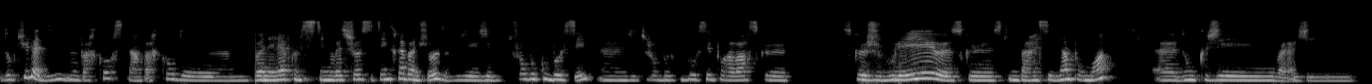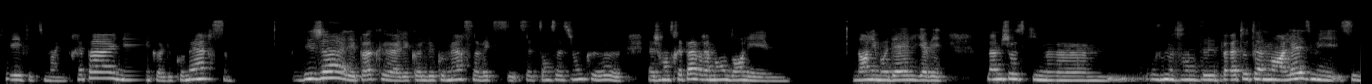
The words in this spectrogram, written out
donc, tu l'as dit, mon parcours, c'était un parcours de bon élève, comme si c'était une mauvaise chose. C'était une très bonne chose. J'ai toujours beaucoup bossé. Euh, j'ai toujours beaucoup bossé pour avoir ce que, je voulais, euh, ce qui me paraissait bien pour moi. Donc, j'ai voilà, fait effectivement une prépa, une école de commerce déjà à l'époque à l'école de commerce avec cette sensation que je rentrais pas vraiment dans les dans les modèles. Il y avait plein de choses qui me, où je me sentais pas totalement à l'aise, mais c'est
